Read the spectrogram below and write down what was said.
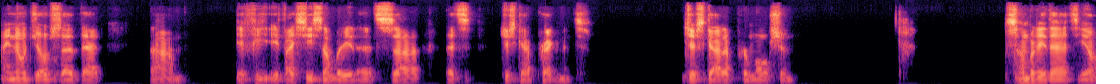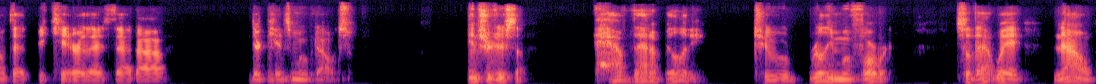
i know joe said that um, if he if I see somebody that's uh, that's just got pregnant, just got a promotion, somebody that's you know that became or that that uh, their kids moved out, introduce them, have that ability to really move forward. So that way now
